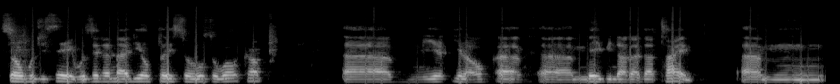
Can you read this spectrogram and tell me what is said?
So, would you say was it an ideal place to host a World Cup? Uh, you, you, know, maybe not at that time um,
